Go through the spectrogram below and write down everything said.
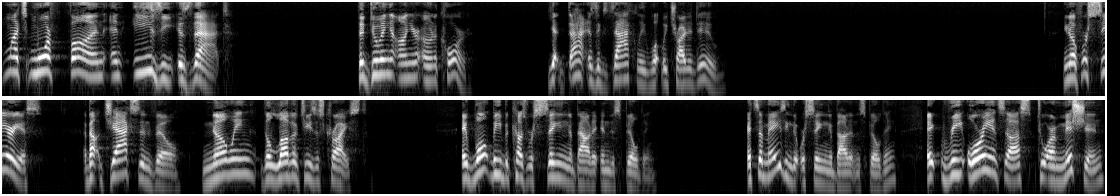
much more fun and easy is that than doing it on your own accord? Yet that is exactly what we try to do. You know, if we're serious about Jacksonville knowing the love of Jesus Christ, it won't be because we're singing about it in this building. It's amazing that we're singing about it in this building. It reorients us to our mission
